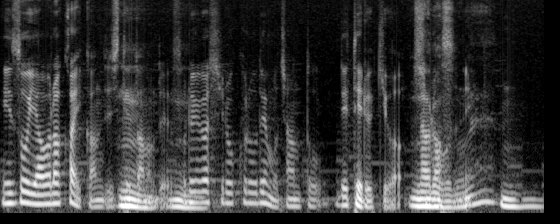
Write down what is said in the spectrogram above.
映像柔らかい感じしてたので、うんうん。それが白黒でもちゃんと出てる気はしますね。ね。うん。だ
